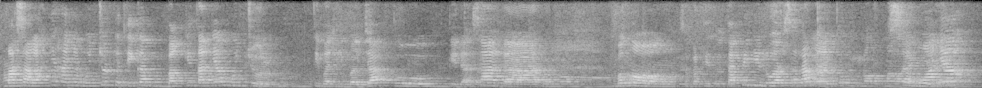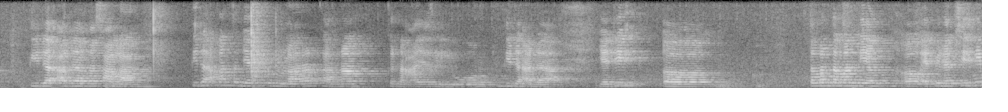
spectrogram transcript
masalahnya hanya muncul ketika bangkitannya muncul, tiba-tiba jatuh, tidak sadar, bengong seperti itu. Tapi di luar serangan itu normal semuanya aja. tidak ada masalah tidak akan terjadi penularan karena kena air liur tidak ada jadi eh, teman-teman yang eh, epilepsi ini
